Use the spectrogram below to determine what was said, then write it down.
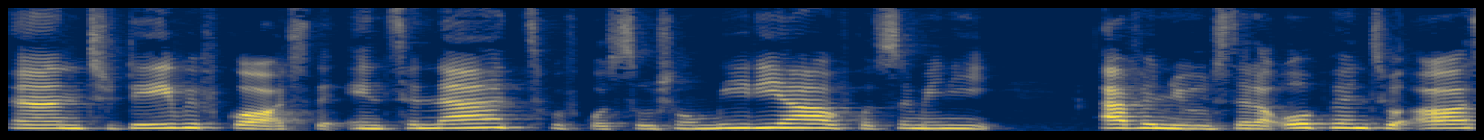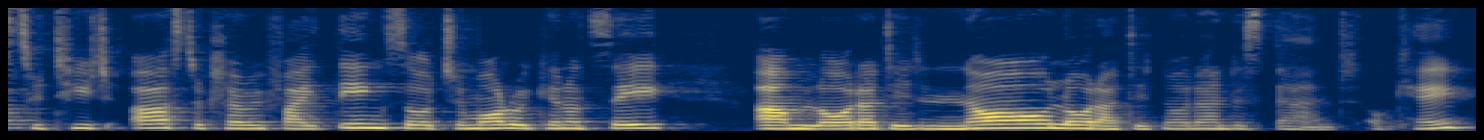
And today we've got the internet, we've got social media, we've got so many avenues that are open to us to teach us to clarify things. So tomorrow we cannot say, um, Lord, I didn't know, Lord, I did not understand. Okay.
